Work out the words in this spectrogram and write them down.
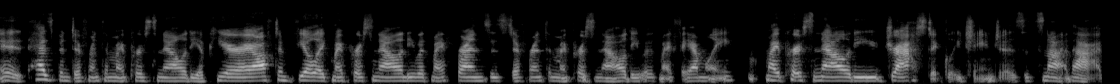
it has been different than my personality up here. I often feel like my personality with my friends is different than my personality with my family. My personality drastically changes. It's not that,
